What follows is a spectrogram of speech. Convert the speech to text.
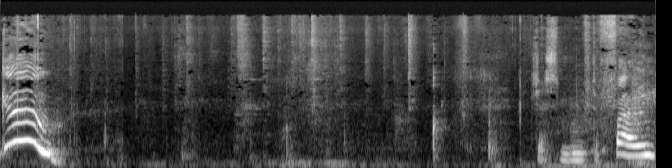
Go. Just move the phone.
